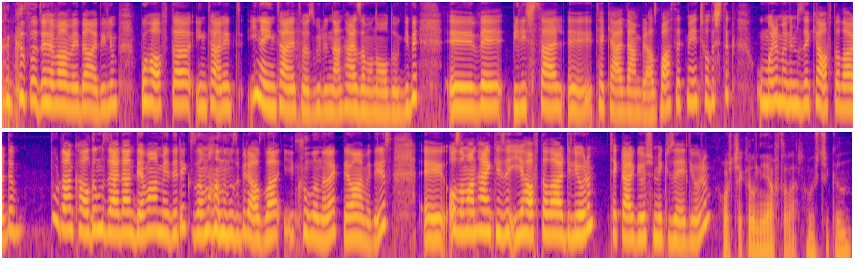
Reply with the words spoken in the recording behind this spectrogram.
kısaca hemen veda edelim. Bu hafta internet yine internet özgürlüğünden her zaman olduğu gibi e, ve bilişsel e, tekelden biraz bahsetmeye çalıştık. Umarım önümüzdeki haftalarda buradan kaldığımız yerden devam ederek zamanımızı biraz daha iyi kullanarak devam ederiz. E, o zaman herkese iyi haftalar diliyorum. Tekrar görüşmek üzere diyorum. Hoşçakalın iyi haftalar. Hoşçakalın.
